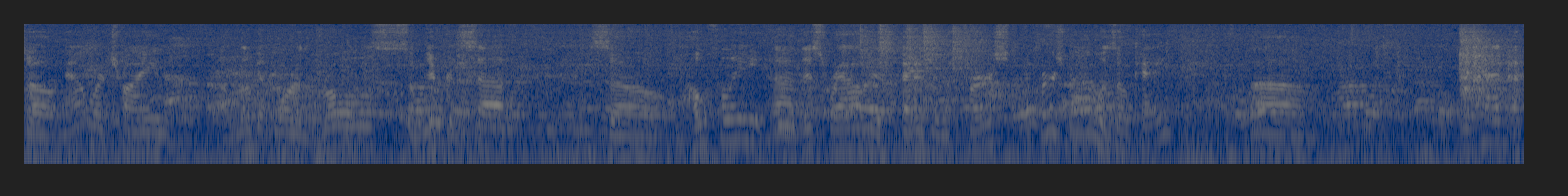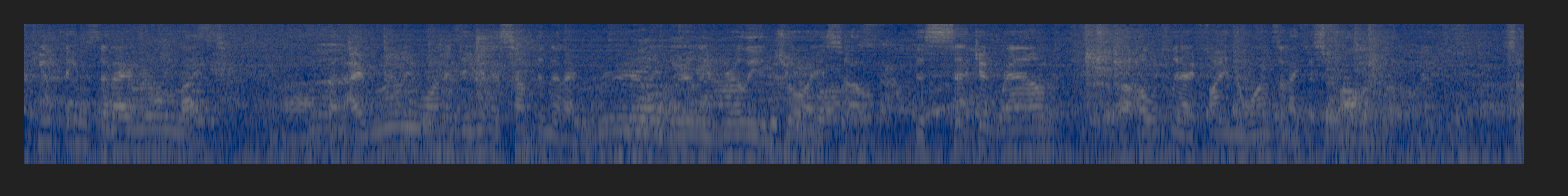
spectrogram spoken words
So now we're trying a little bit more of the rolls, some different stuff. So hopefully uh, this round is better than the first. The first round was okay. Um, it had a few things that I really liked, uh, but I really want to dig into something that I really, really, really enjoy. So the second round, uh, hopefully I find the ones that I just follow. So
